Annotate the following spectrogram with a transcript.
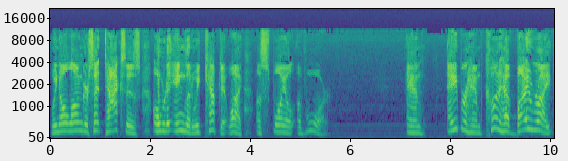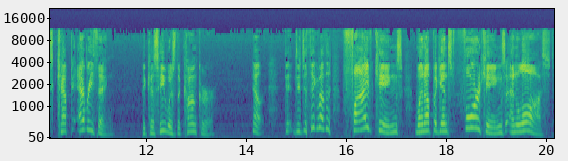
We no longer sent taxes over to England. We kept it. Why? A spoil of war. And Abraham could have, by rights, kept everything because he was the conqueror. Now, did, did you think about this? Five kings went up against four kings and lost.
